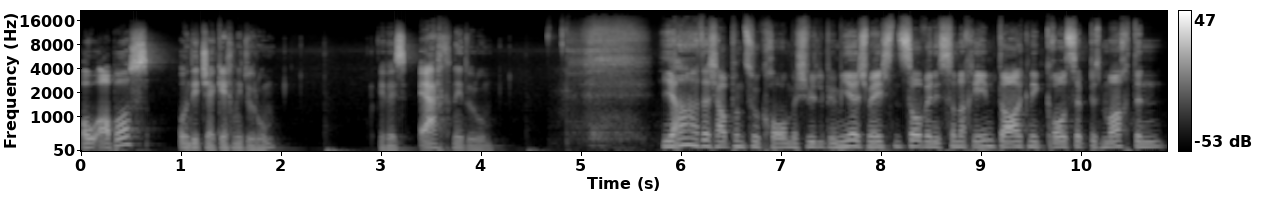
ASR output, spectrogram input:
auch Abos. Und ich check echt nicht warum. Ich weiß echt nicht warum. Ja, das ist ab und zu komisch, weil bei mir ist meistens so, wenn ich so nach einem Tag nicht groß etwas mache, dann,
